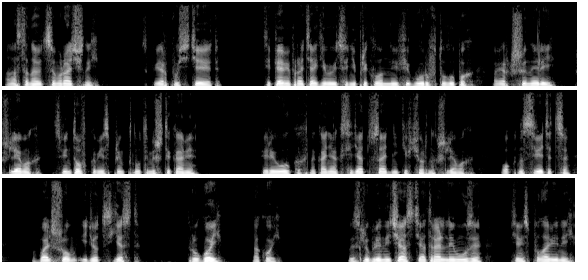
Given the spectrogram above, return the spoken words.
Она становится мрачной. Сквер пустеет. Цепями протягиваются непреклонные фигуры в тулупах поверх шинелей, в шлемах, с винтовками с примкнутыми штыками. В переулках на конях сидят всадники в черных шлемах. Окна светятся. В большом идет съезд. другой такой. В излюбленный час театральной музы семь с половиной.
